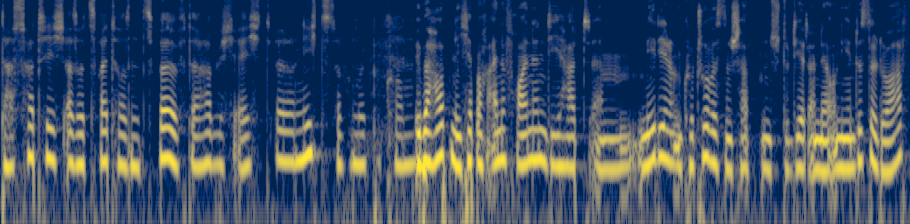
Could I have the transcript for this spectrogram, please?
das hatte ich, also 2012, da habe ich echt äh, nichts davon mitbekommen. Überhaupt nicht. Ich habe auch eine Freundin, die hat ähm, Medien- und Kulturwissenschaften studiert an der Uni in Düsseldorf.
